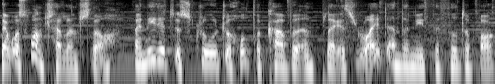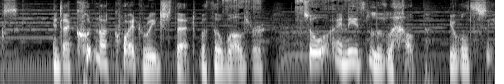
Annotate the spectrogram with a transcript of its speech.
There was one challenge though. I needed a screw to hold the cover in place right underneath the filter box, and I could not quite reach that with the welder, so I need a little help, you will see.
